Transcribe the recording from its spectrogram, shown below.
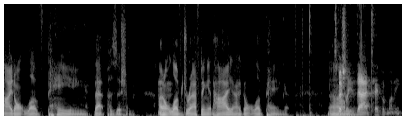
I don't love paying that position. Mm-hmm. I don't mm-hmm. love drafting it high, and I don't love paying it, especially um, that type of money.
